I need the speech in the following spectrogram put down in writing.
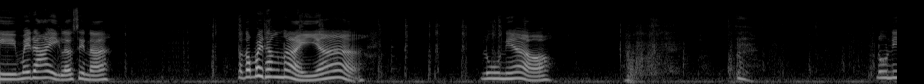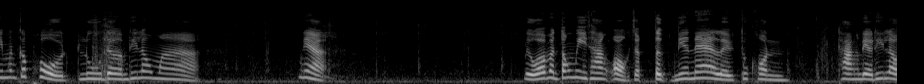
นี้ไม่ได้อีกแล้วสินะเราต้องไปทางไหนอะรูเนี้ยเหรอรูนี้มันก็โผล่รูเดิมที่เรามา เนี่ย หรือว่ามันต้องมีทางออกจากตึกเนี่ยแน่เลยทุกคนทางเดียวที่เรา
